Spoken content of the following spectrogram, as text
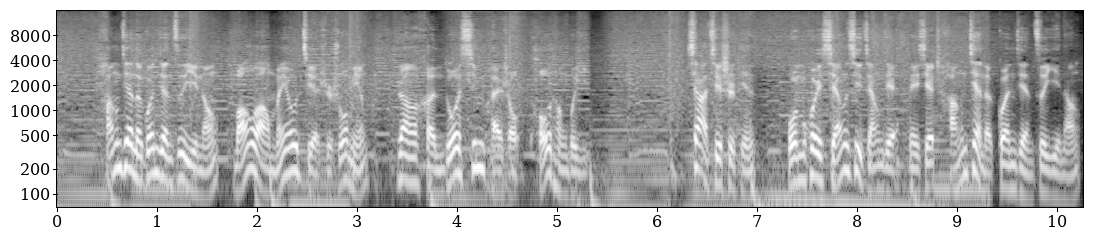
常见的关键字异能往往没有解释说明，让很多新牌手头疼不已。下期视频我们会详细讲解那些常见的关键字异能。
